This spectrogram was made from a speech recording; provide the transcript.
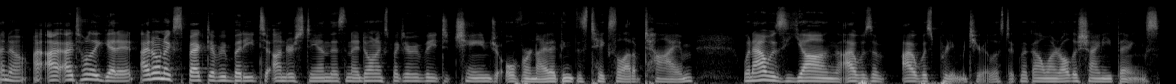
I know. I- I totally get it. I don't expect everybody to understand this, and I don't expect everybody to change overnight. I think this takes a lot of time. When I was young, I was a I was pretty materialistic. Like I wanted all the shiny things.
